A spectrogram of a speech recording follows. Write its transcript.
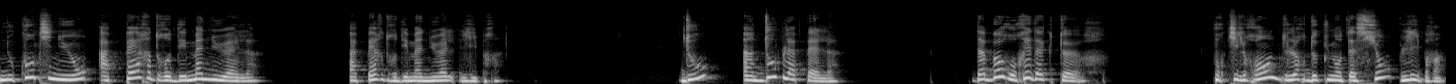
Nous continuons à perdre des manuels, à perdre des manuels libres. D'où un double appel. D'abord aux rédacteurs, pour qu'ils rendent leur documentation libre.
